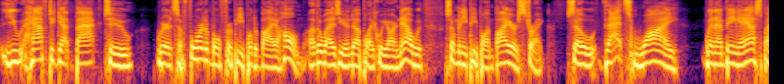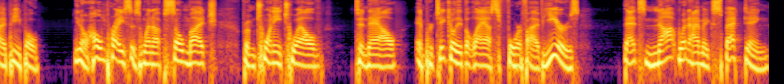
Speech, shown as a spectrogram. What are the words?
you have to get back to where it's affordable for people to buy a home. Otherwise, you end up like we are now with so many people on buyer's strike. So that's why when I'm being asked by people, you know, home prices went up so much from 2012 to now. and particularly the last four or five years, that's not what I'm expecting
